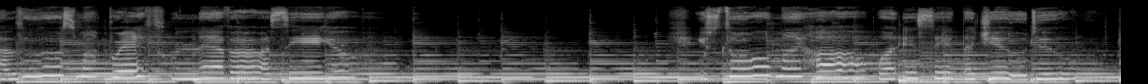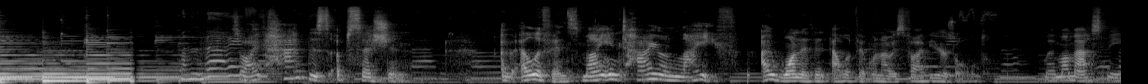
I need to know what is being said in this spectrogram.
I lose my breath whenever I see you. You stole my heart, what is it that you do? So I've had this obsession of elephants my entire life. I wanted an elephant when I was five years old. My mom asked me,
